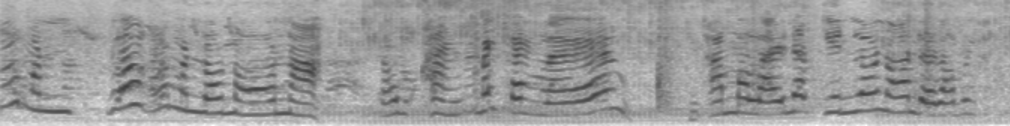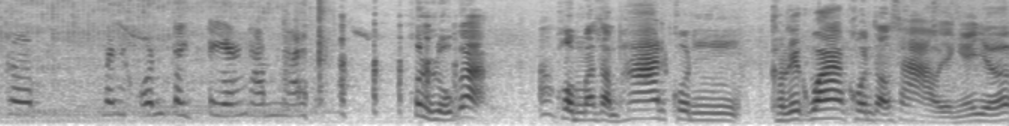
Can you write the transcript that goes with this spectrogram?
ก็มันเลิกแล้วมันเรานอนนะ เราแข็งไม่แข็งแรงทำอะไรนะกินแล้วนอนเดี๋ยวเราไปเกิดเป็นคนติดเตียงทำไง คนลุกอะ ผมมาสัมภาษณ์คนเขาเรียกว่าคนสาวๆอย่างเงี้ยเยอะ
